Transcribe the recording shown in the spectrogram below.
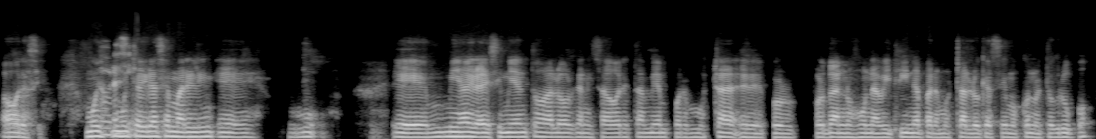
Ahora sí. muchas gracias, Marilyn. Eh, eh, mi agradecimiento a los organizadores también por, mostrar, eh, por, por, darnos una vitrina para mostrar lo que hacemos con nuestro grupo,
